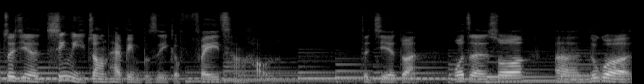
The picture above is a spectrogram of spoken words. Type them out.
最近的心理状态并不是一个非常好的的阶段。我只能说，呃，如果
